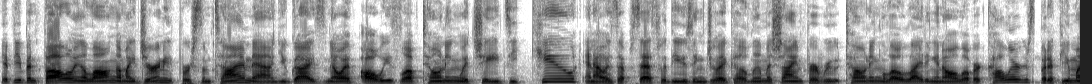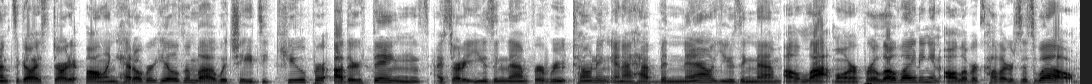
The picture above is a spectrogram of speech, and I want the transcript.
If you've been following along on my journey for some time now, you guys know I've always loved toning with Shades EQ, and I was obsessed with using Joico Lumishine for root toning, low lighting, and all over colors. But a few months ago, I started falling head over heels in love with Shades EQ for other things. I started using them for root toning, and I have been now using them a lot more for low lighting and all over colors as well.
